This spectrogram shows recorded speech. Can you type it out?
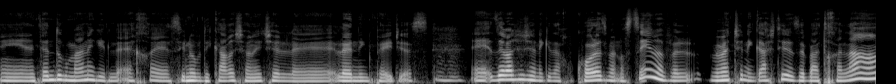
אני אתן דוגמה נגיד לאיך עשינו בדיקה ראשונית של landing pages. זה משהו שנגיד אנחנו כל הזמן עושים, אבל באמת כשניגשתי לזה בהתחלה,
